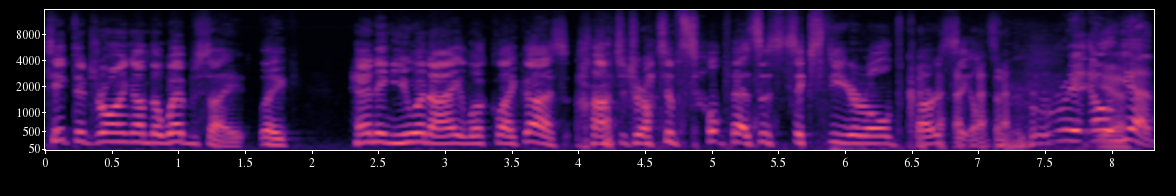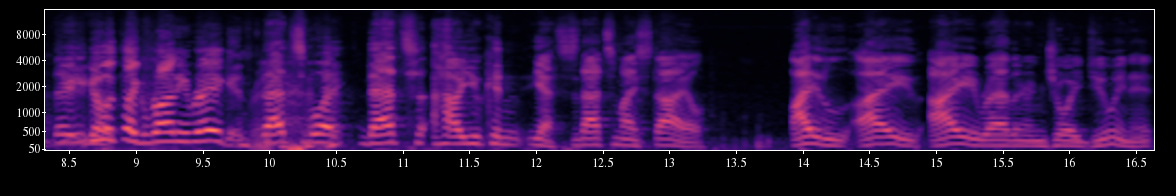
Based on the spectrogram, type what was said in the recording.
take the drawing on the website. Like Henning, you and I look like us. Hans draws himself as a sixty-year-old car salesman. Oh Yeah. yeah. there you you go. look like Ronnie Reagan. Right. That's what. That's how you can. Yes, that's my style. I I I rather enjoy doing it.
